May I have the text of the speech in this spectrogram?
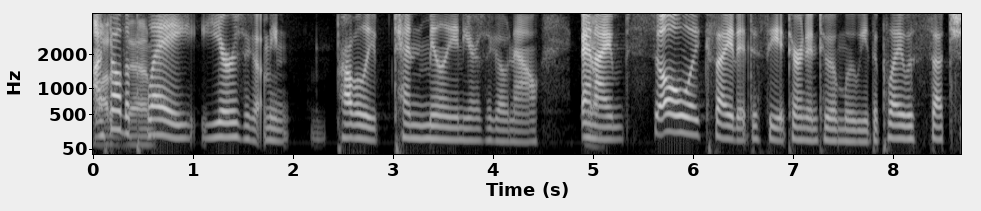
I saw the them- play years ago. I mean, probably 10 million years ago now. And Yeah. I'm so excited to see it turned into a movie. The play was such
